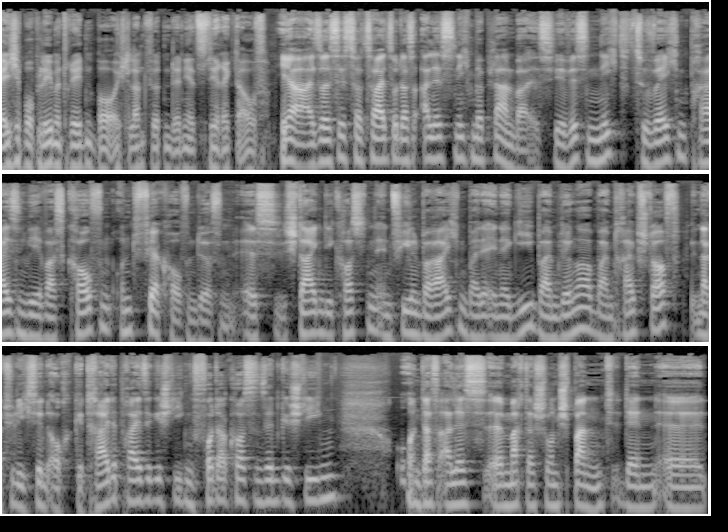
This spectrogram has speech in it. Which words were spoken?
Welche Probleme treten bei euch Landwirten denn jetzt direkt auf? Ja, also es ist zurzeit so, dass alles nicht mehr planbar ist. Wir wissen nicht, zu welchen Preisen wir was kaufen und verkaufen dürfen. Es steigen die Kosten in vielen Bereichen bei der Energie, beim Dünger, beim Treibstoff. Natürlich sind auch Getreidepreise gestiegen, Futterkosten sind gestiegen und das alles äh, macht das schon spannend, denn äh,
